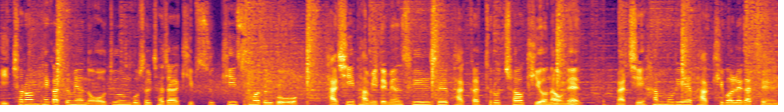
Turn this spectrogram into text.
이처럼 해가 뜨면 어두운 곳을 찾아 깊숙이 숨어들고 다시 밤이 되면 슬슬 바깥으로 쳐 기어나오는 마치 한 무리의 바퀴벌레 같은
